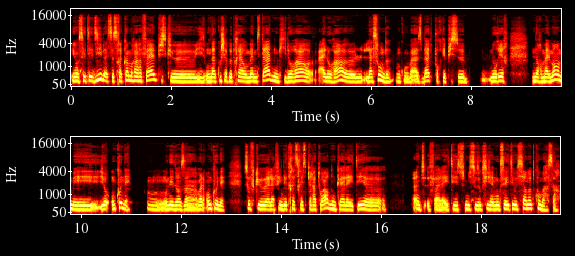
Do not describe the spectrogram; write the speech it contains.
et on s'était dit, bah, ce sera comme Raphaël puisque on accouche à peu près au même stade, donc il aura, elle aura euh, la sonde, donc on va se battre pour qu'elle puisse se nourrir normalement, mais on connaît, on, est dans un voilà, on connaît. Sauf qu'elle a fait une détresse respiratoire, donc elle a été, euh, enfin, elle a été soumise aux oxygènes. Donc ça a été aussi un autre combat, ça.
